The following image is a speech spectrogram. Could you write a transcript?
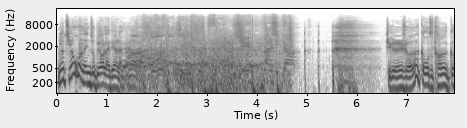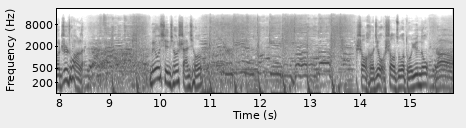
你要结婚了你就不要来电了啊！这个人说那钩子疼，割痔疮了，没有心情煽情，少喝酒，少做，多运动啊！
